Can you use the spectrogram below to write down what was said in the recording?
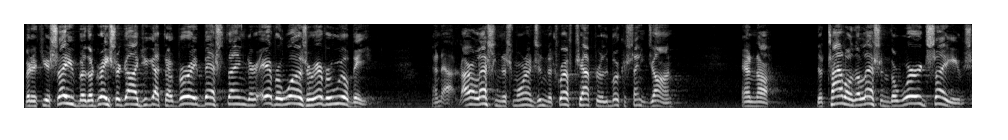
But if you're saved by the grace of God, you got the very best thing there ever was or ever will be. And our lesson this morning is in the 12th chapter of the book of St. John. And uh, the title of the lesson, The Word Saves.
